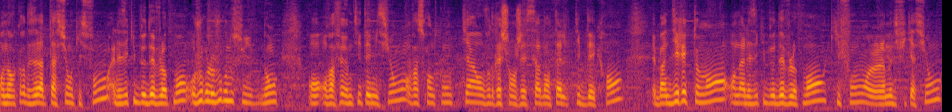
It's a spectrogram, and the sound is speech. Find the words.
On a encore des adaptations qui se font et les équipes de développement au jour le jour nous suivent. Donc on, va faire une petite émission, on va se rendre compte, tiens, on voudrait changer ça dans tel type d'écran. Et bien directement, on a les équipes de développement qui font la modification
